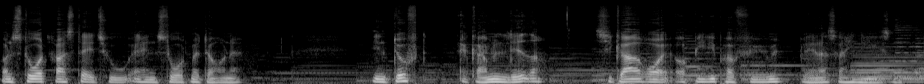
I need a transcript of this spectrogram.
og en stor træstatue af en sort Madonna. En duft af gammel læder, cigarrøg og billig parfume blander sig i næsen.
